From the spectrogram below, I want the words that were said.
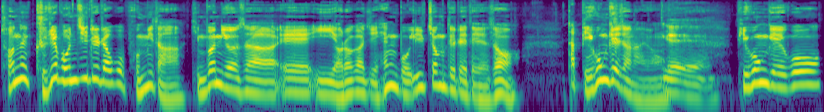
저는 그게 본질이라고 봅니다. 김건희 여사의 이 여러 가지 행보 일정들에 대해서 다 비공개잖아요. 예, 예. 비공개고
